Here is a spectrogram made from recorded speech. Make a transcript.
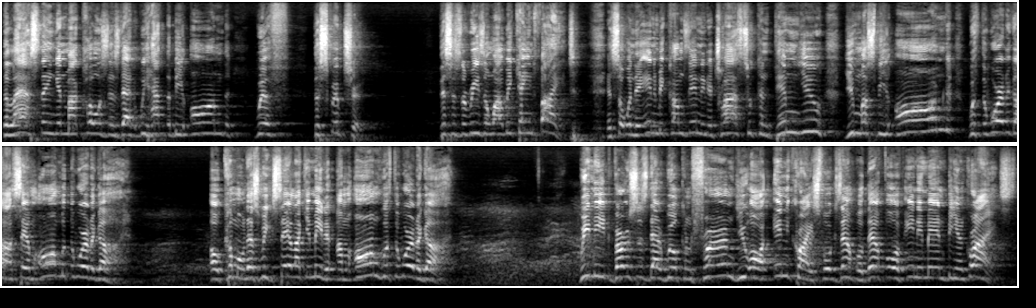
The last thing in my closing is that we have to be armed with the scripture. This is the reason why we can't fight. And so when the enemy comes in and he tries to condemn you, you must be armed with the word of God. Say, I'm armed with the word of God. Oh, come on, that's weak. Say it like you mean it. I'm armed with the word of God. We need verses that will confirm you are in Christ. For example, therefore, if any man be in Christ,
